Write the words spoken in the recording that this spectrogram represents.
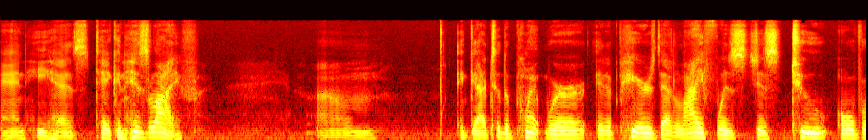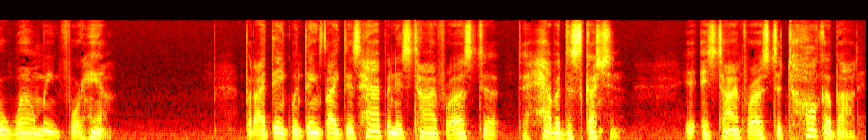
and he has taken his life. Um, it got to the point where it appears that life was just too overwhelming for him. But I think when things like this happen, it's time for us to, to have a discussion. It's time for us to talk about it.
